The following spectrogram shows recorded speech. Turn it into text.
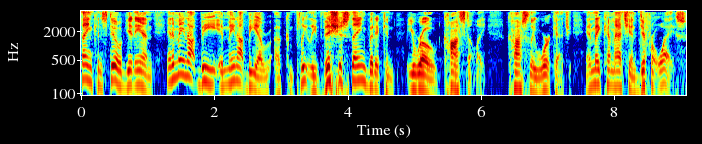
thing can still get in, and it may not be it may not be a, a completely vicious thing, but it can erode constantly constantly work at you. And it may come at you in different ways.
